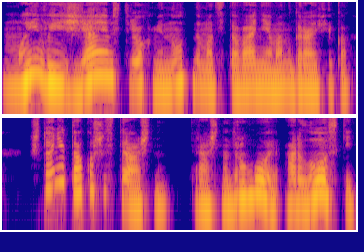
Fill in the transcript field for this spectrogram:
Мы выезжаем с трехминутным отставанием от графика, что не так уж и страшно. Страшно другое. Орловский,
